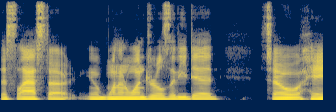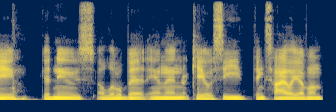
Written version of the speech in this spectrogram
this last uh, you know one-on-one drills that he did. So hey, good news a little bit, and then KOC thinks highly of him,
